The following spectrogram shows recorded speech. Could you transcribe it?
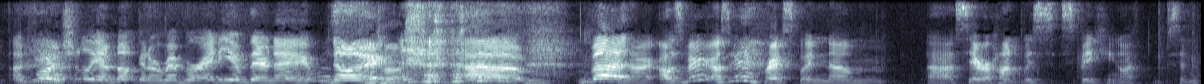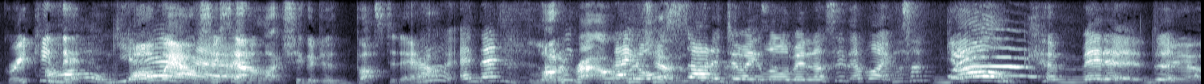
Unfortunately, I'm not going to remember any of their names. No. Um, but No, I was very, I was very impressed when um, uh, Sarah Hunt was speaking. I some Greek in there. Oh, yeah! Oh wow, she sounded like she could just bust it out. No, and then A lot I of think pra- oh, they all had a lot of started doing a little bit, and I was thinking, I'm like, I was like, y'all committed Yeah.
